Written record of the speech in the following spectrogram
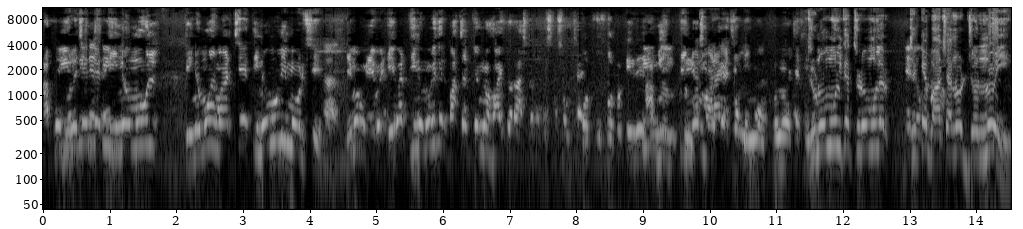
আপনি বলেছেন যে তৃণমূল তৃণমূল মারছে তৃণমূলই মরছে। এবং এবার- তৃণমূলীদের বাঁচার জন্য হয়তো রাষ্ট্রপতি শাসন চাই তিনজন মারা গেছে। তৃণমূলকে তৃণমূলের থেকে বাঁচানোর জন্যই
